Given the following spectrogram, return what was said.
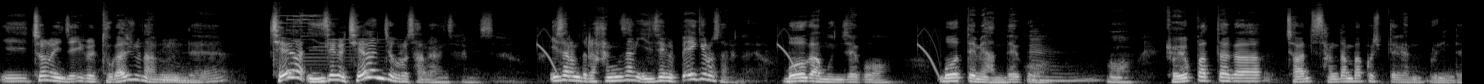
이 저는 이제 이걸 두 가지로 나누는데 음. 제한 인생을 제한적으로 살아가는 사람이 있어요. 이 사람들은 항상 인생을 빼기로 살아가요. 뭐가 문제고 뭐 때문에 안 되고 음. 어, 교육받다가 저한테 상담받고 싶다는 분인데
